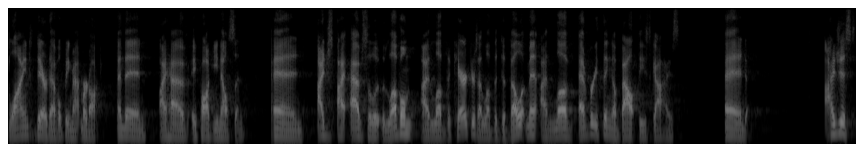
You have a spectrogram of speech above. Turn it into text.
blind Daredevil being Matt Murdock, and then I have a Foggy Nelson, and I just I absolutely love them. I love the characters. I love the development. I love everything about these guys, and I just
